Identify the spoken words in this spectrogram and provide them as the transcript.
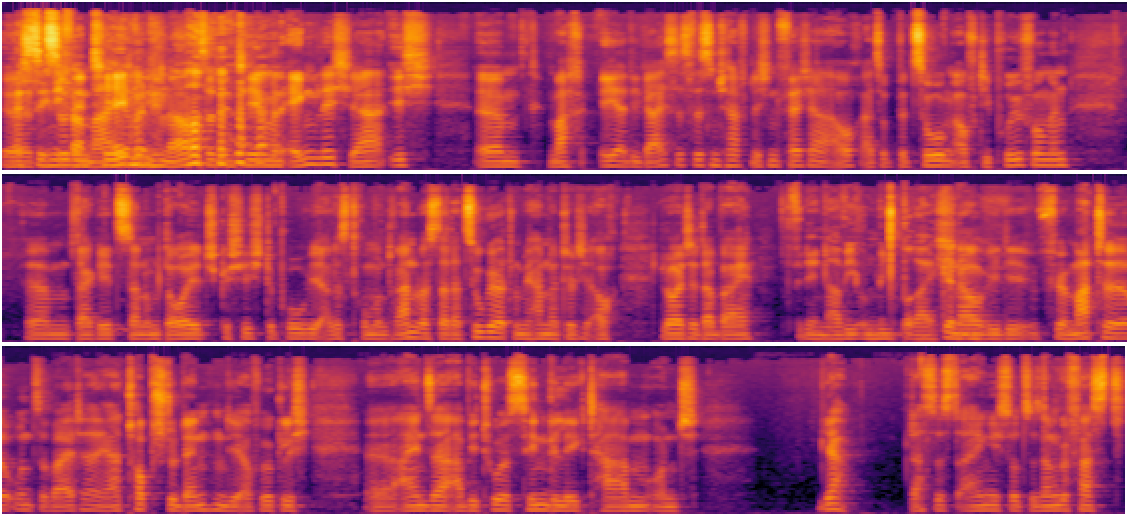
äh, Lässt sich zu, nicht den vermeiden, Themen, genau. zu den Themen Englisch. Ja, ich ähm, mache eher die geisteswissenschaftlichen Fächer auch, also bezogen auf die Prüfungen. Ähm, da geht es dann um Deutsch, Geschichte, Povi, alles drum und dran, was da dazugehört. Und wir haben natürlich auch Leute dabei, Für den Navi- und MINT-Bereich. Genau, ne? wie die für Mathe und so weiter. Ja, Top-Studenten, die auch wirklich äh, Einser-Abiturs hingelegt haben. Und ja, das ist eigentlich so zusammengefasst,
